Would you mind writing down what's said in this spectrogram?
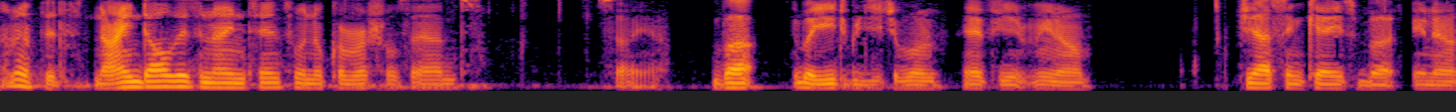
I don't know if it's nine dollars and nine cents with no commercials ads. So yeah, but but YouTube is teachable if you you know just in case. But you know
